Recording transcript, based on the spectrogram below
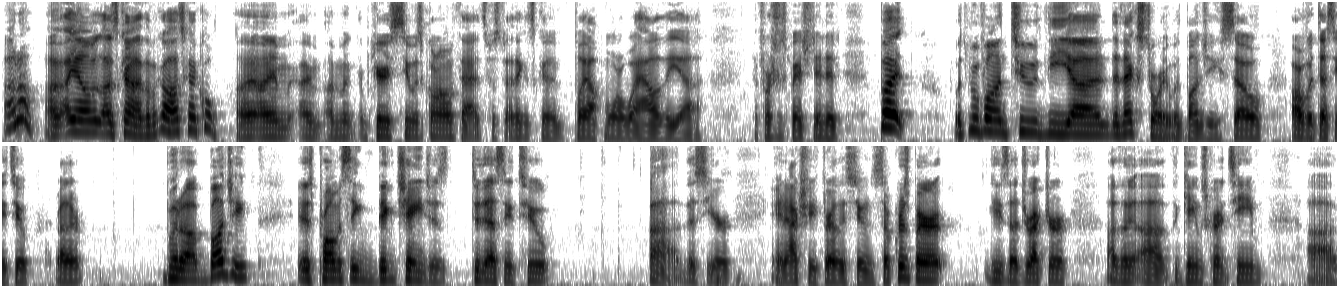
I don't know. I, I, you know, I was kind of like, oh, that's kind of cool. I, I'm, I'm, I'm, I'm curious to see what's going on with that. It's supposed to, I think it's going to play off more how the uh, the first expansion ended. But let's move on to the uh, the next story with Bungie. So, or with Destiny 2, rather. But uh, Bungie is promising big changes to Destiny 2 uh, this year, and actually fairly soon. So Chris Barrett, he's a director of the uh, the game's current team, uh,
